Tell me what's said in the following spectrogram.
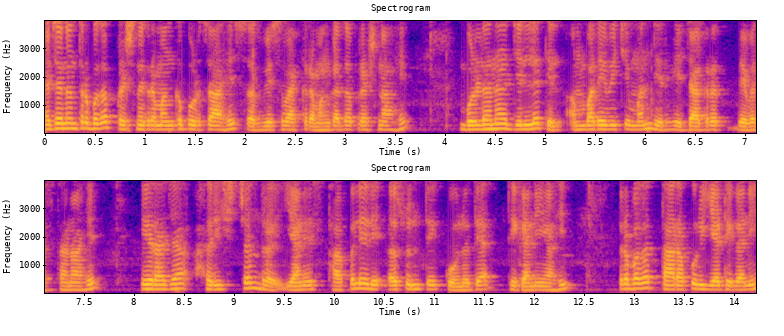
याच्यानंतर बघा प्रश्न क्रमांक पुढचा आहे. सव्वीसव्या क्रमांकाचा प्रश्न आहे. बुलढाणा जिल्ह्यातील अंबादेवीचे मंदिर हे जागृत देवस्थान आहे. हे राजा हरिश्चंद्र याने स्थापलेले असून ते कोणत्या ठिकाणी आहे? तर बघा तारापूर या ठिकाणी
